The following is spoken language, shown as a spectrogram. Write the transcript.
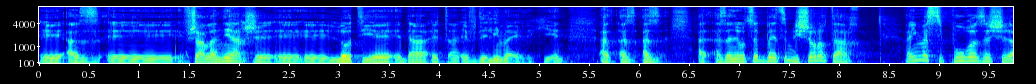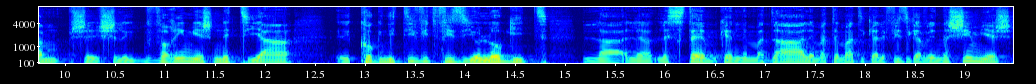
אה, אז אה, אפשר להניח שלא תהיה את ההבדלים האלה. כי אין, אז, אז, אז אני רוצה בעצם לשאול אותך, האם הסיפור הזה של, שלגברים יש נטייה קוגניטיבית פיזיולוגית לסטם, כן, למדע, למתמטיקה, לפיזיקה, ונשים יש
